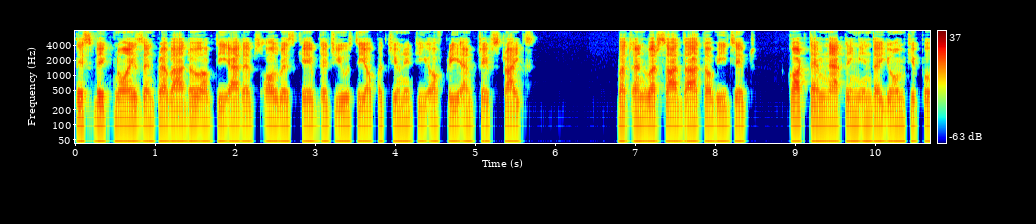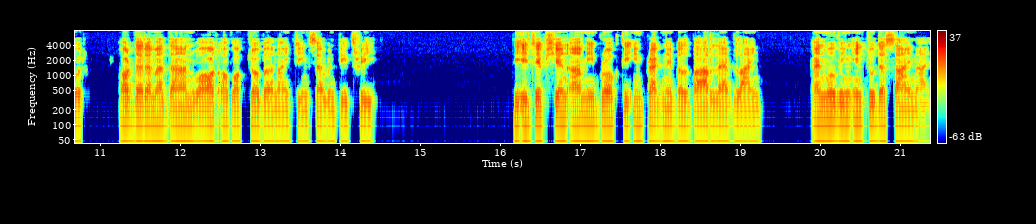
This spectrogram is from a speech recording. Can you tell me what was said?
This big noise and bravado of the Arabs always gave the Jews the opportunity of preemptive strikes. But Anwar Sadat of Egypt caught them napping in the Yom Kippur or the Ramadan War of October 1973. The Egyptian army broke the impregnable Bar-Lev line and moving into the Sinai.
